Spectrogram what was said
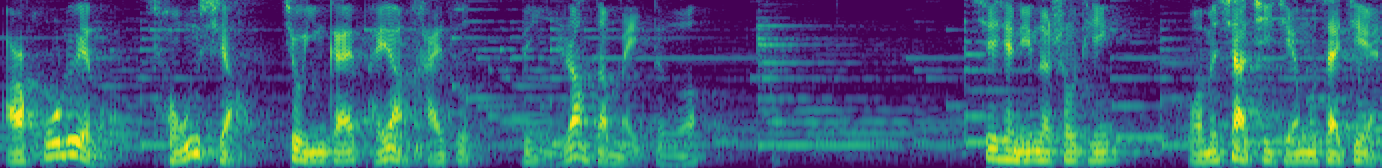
而忽略了从小就应该培养孩子礼让的美德。谢谢您的收听，我们下期节目再见。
